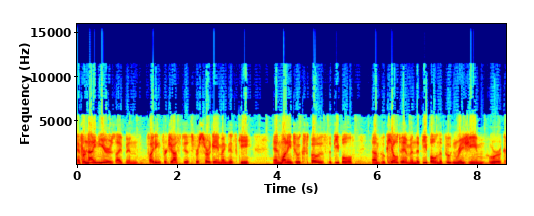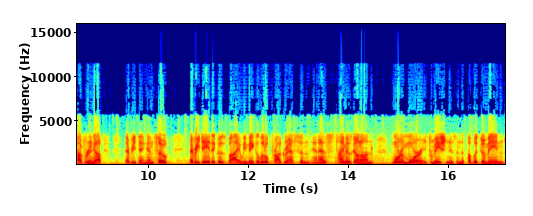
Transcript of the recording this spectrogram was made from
And for nine years, I've been fighting for justice for Sergei Magnitsky and wanting to expose the people um, who killed him and the people in the Putin regime who are covering up everything. And so every day that goes by, we make a little progress. And, and as time has gone on, more and more information is in the public domain,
